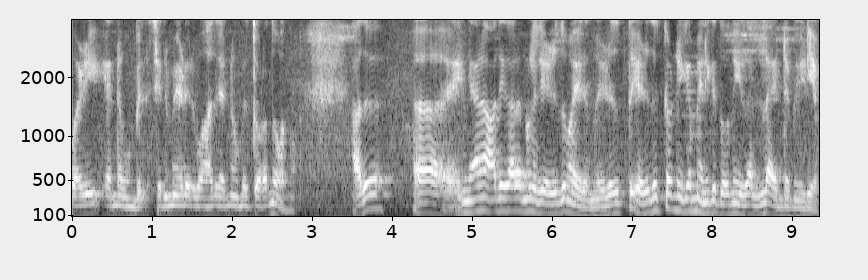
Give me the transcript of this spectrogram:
വഴി എന്റെ മുമ്പിൽ സിനിമയുടെ ഒരു വാതിൽ എന്റെ മുമ്പിൽ തുറന്നു വന്നു. അത് ഞാൻ ആദ്യകാലങ്ങളിൽ എഴുതുമായിരുന്നു. എഴുത്ത് എഴുതിക്കൊണ്ടിരിക്കുമ്പോൾ എനിക്ക് തോന്നി ഇതല്ല എന്റെ മീഡിയം.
